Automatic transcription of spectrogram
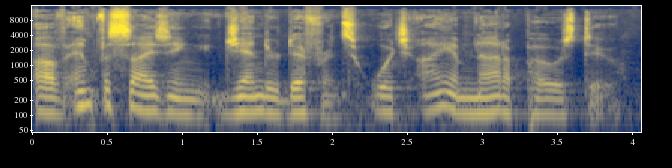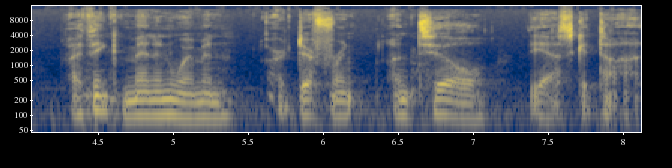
of emphasizing gender difference, which I am not opposed to, I think men and women are different until the eschaton.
